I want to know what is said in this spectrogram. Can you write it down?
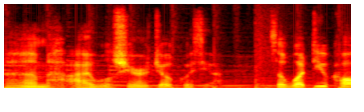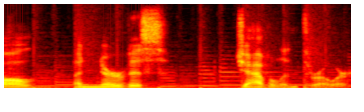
um, I will share a joke with you. So what do you call a nervous javelin thrower?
